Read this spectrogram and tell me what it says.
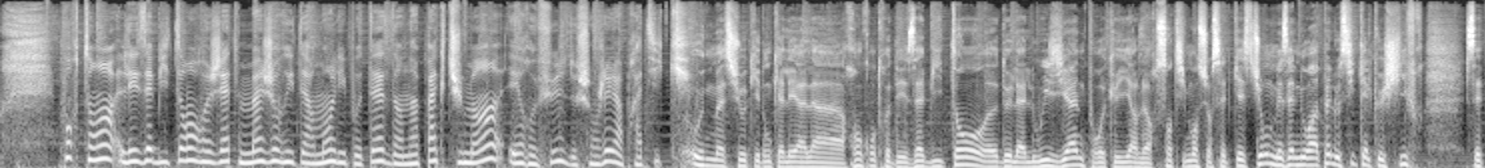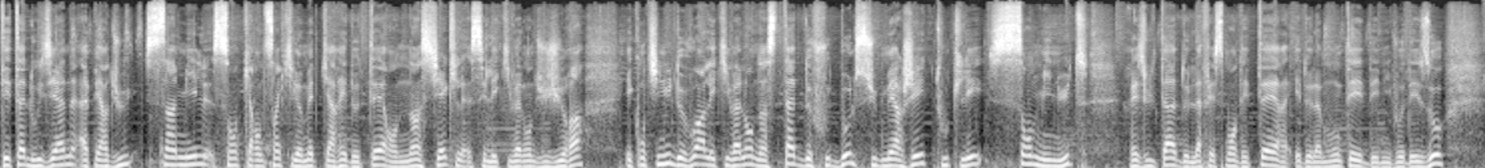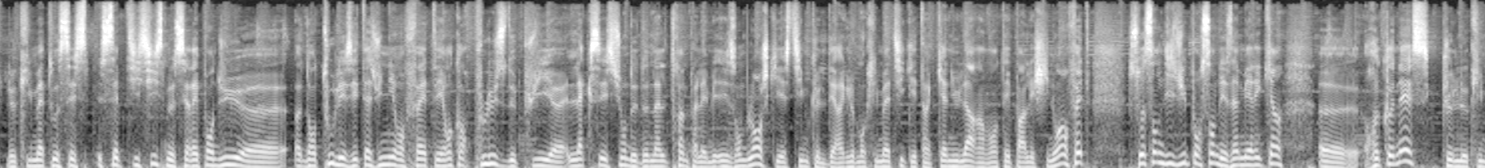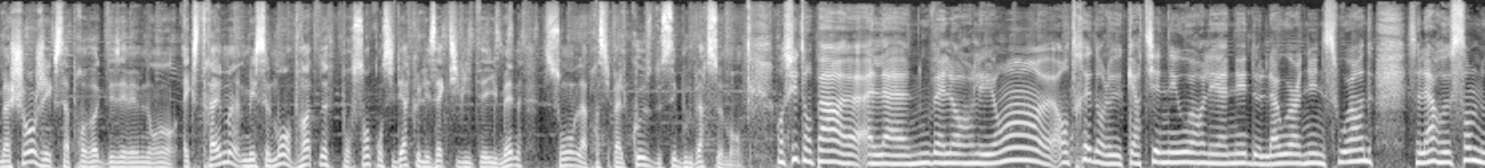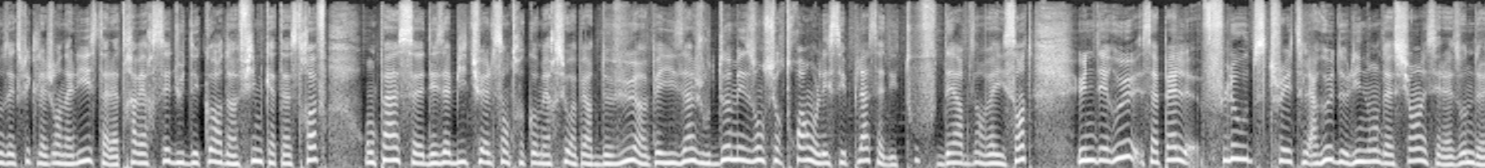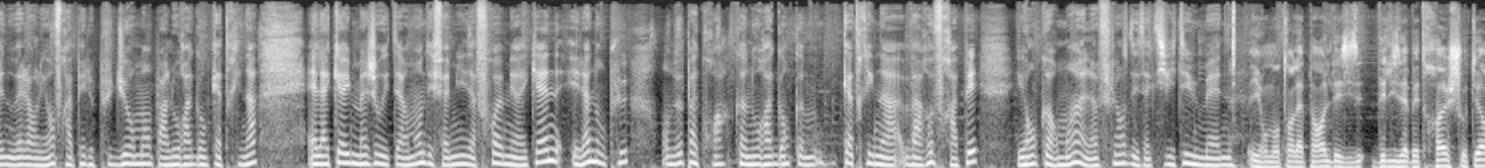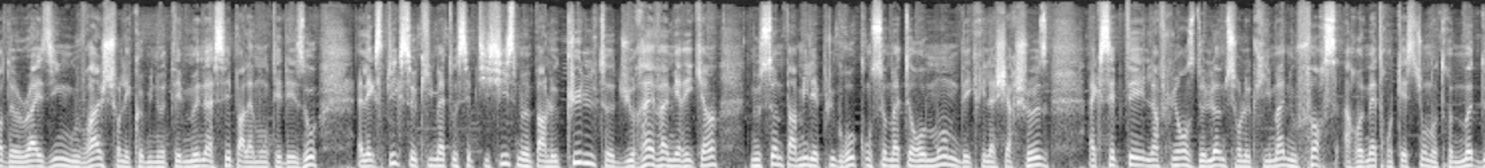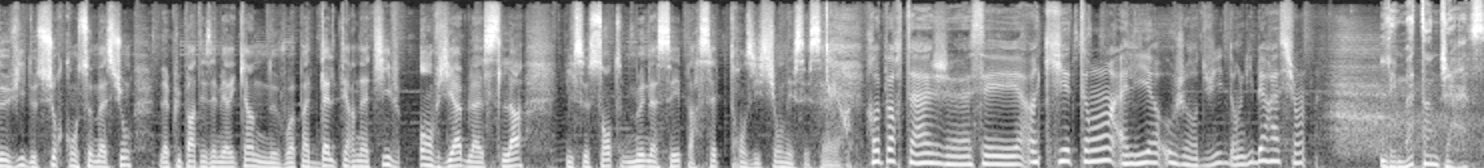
Pourtant, les habitants rejettent majoritairement l'hypothèse d'un impact humain et refusent de changer leurs pratiques. Aude Massio qui est donc allée à la rencontre des habitants euh, de la Louisiane pour recueillir leurs sentiments sur cette question, mais elle nous rappelle aussi quelques chiffres. Cet État de Louisiane a perdu 5145 km de terre en un siècle, c'est l'équivalent du Jura, et continue de voir l'équivalent d'un stade de football submergé toutes les 100 minutes. Résultat de l'affaissement des terres et de la montée des niveaux des eaux, le climato-scepticisme s'est répandu euh, dans tous les États-Unis en fait, et encore plus depuis euh, l'accession de Donald Trump à la Maison-Blanche, qui estime que le dérèglement climatique est un canular inventé par les Chinois. En fait, 78% des Américains euh, reconnaissent que le climat change et que ça provoque des événements extrêmes, mais seulement 29% considèrent que les activités humaines sont la principale cause de ces bouleversements. Ensuite, on part à la Nouvelle-Orléans, entrer dans le quartier néo-orléanais de Lower Ninth Ward. Cela ressemble, nous explique la journaliste, à la traversée du décor d'un film catastrophe. On passe des habituels centres commerciaux à perte de vue un paysage où deux maisons sur trois ont laissé place à des touffes d'herbes envahissantes. Une des rues s'appelle Flood Street, la rue de l'inondation, et c'est la zone de la Nouvelle-Orléans frappée le plus durement par l'ouragan Katrina. Elle accueille majoritairement des familles afro-américaines, et là non plus, on ne veut pas croire qu'un ouragan comme Katrina va refrapper, et encore moins à l'influence des activités humaine. Et on entend la parole d'Elisabeth Rush, auteure de Rising, ouvrage sur les communautés menacées par la montée des eaux. Elle explique ce climato-scepticisme par le culte du rêve américain. Nous sommes parmi les plus gros consommateurs au monde, décrit la chercheuse. Accepter l'influence de l'homme sur le climat nous force à remettre en question notre mode de vie de surconsommation. La plupart des Américains ne voient pas d'alternative enviable à cela. Ils se sentent menacés par cette transition nécessaire. Reportage assez inquiétant à lire aujourd'hui aujourd'hui dans Libération. Les matins de jazz.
